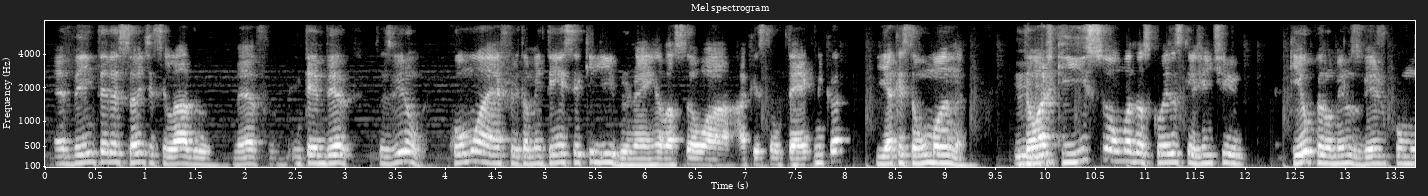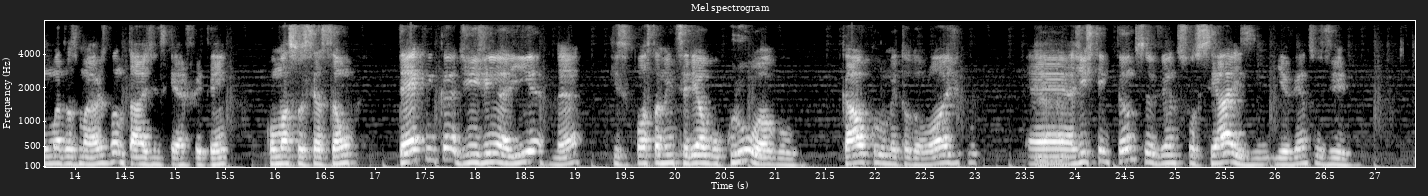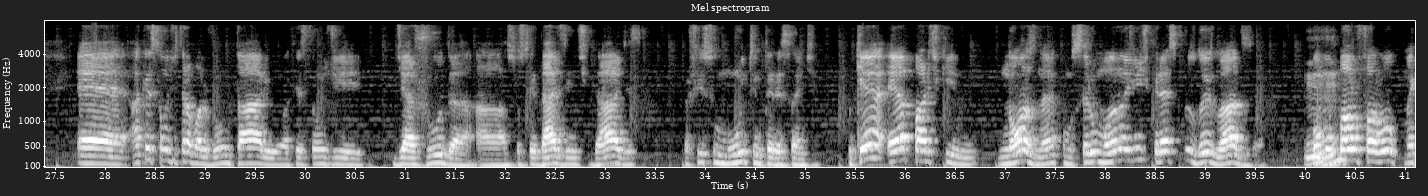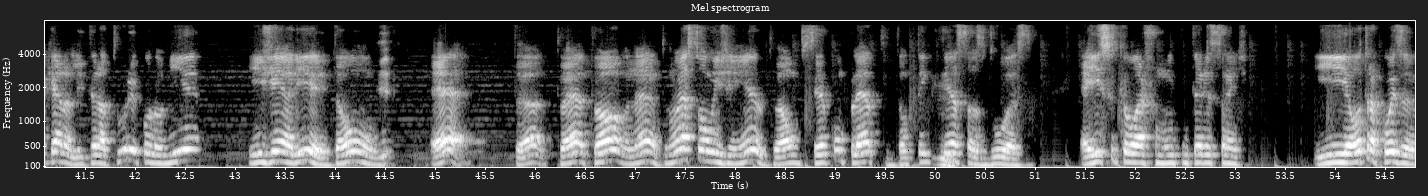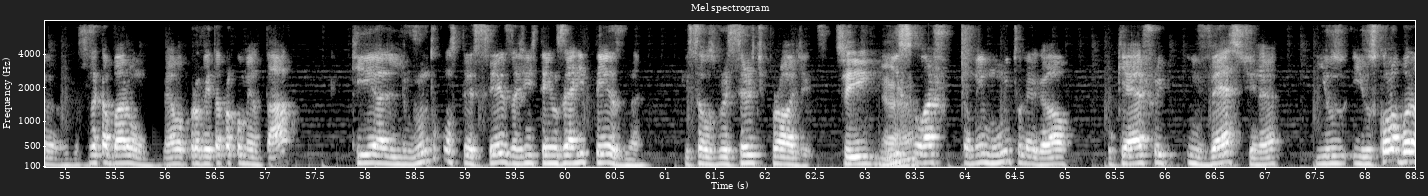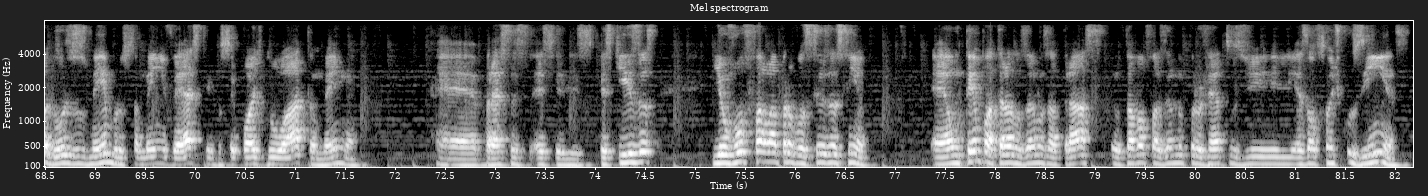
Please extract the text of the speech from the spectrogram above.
é bem interessante esse lado, né? Entender. Vocês viram como a Ashley também tem esse equilíbrio, né? Em relação à, questão técnica e à questão humana. Então, uhum. acho que isso é uma das coisas que a gente, que eu pelo menos vejo como uma das maiores vantagens que a Ashley tem como associação técnica de engenharia, né? Que supostamente seria algo cru, algo cálculo metodológico. É, uhum. A gente tem tantos eventos sociais e, e eventos de é, a questão de trabalho voluntário, a questão de, de ajuda a sociedades e entidades. Eu acho isso muito interessante. Porque é, é, a parte que nós, né, como ser humano, a gente cresce para os dois lados. Né? Como uhum. o Paulo falou, como é que era? Literatura, economia e engenharia. Então. E, É, tu, é, tu, é, tu, é, né, tu não é só um engenheiro, tu é um ser completo. Então tem que ter hum. essas duas. É isso que eu acho muito interessante. E outra coisa, vocês acabaram, né, vou aproveitar para comentar, que junto com os TCs a gente tem os RPs, né? Que são os Research Projects. Sim. E isso eu acho também muito legal, porque a Ashray investe, né? E os, e os, colaboradores, os membros também investem, você pode doar também, né? É, para essas, essas pesquisas. E eu vou falar para vocês assim, ó, é, um tempo atrás, uns anos atrás, eu estava fazendo projetos de exaustão de cozinhas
